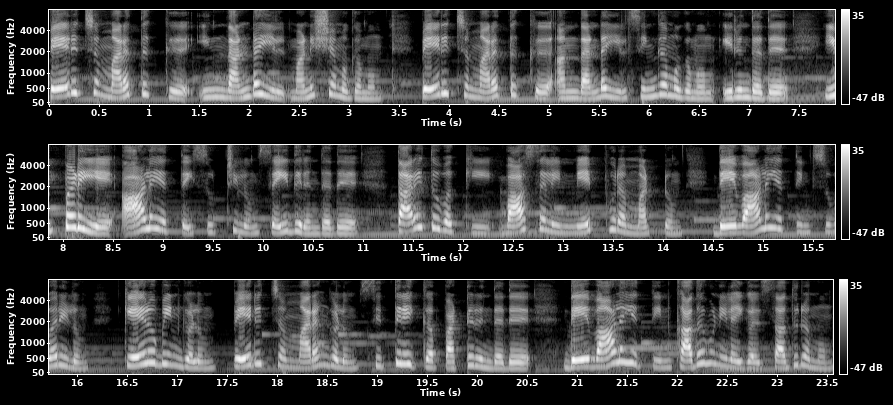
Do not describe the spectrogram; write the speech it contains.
பேரிச்ச மரத்துக்கு இந்த அண்டையில் மனுஷ முகமும் பேரிச்ச மரத்துக்கு அந்த அண்டையில் சிங்க முகமும் இருந்தது. இப்படியே ஆலயத்தை சுற்றிலும் செய்திருந்தது. தரை துவக்கி வாசலின் மேற்புறம் மட்டும் தேவாலயத்தின் சுவரிலும் கேருபீன்களும் பேரிச்சம் மரங்களும் சித்தரிக்கப்பட்டிருந்தது. தேவாலயத்தின் கதவு நிலைகள் சதுரமும்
